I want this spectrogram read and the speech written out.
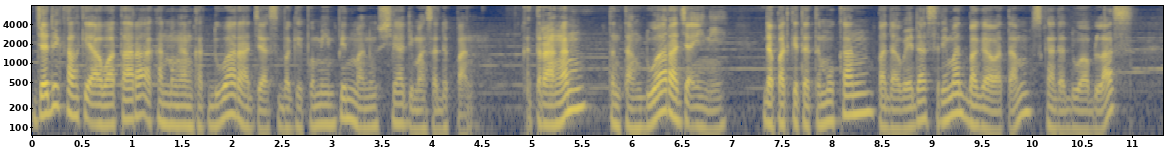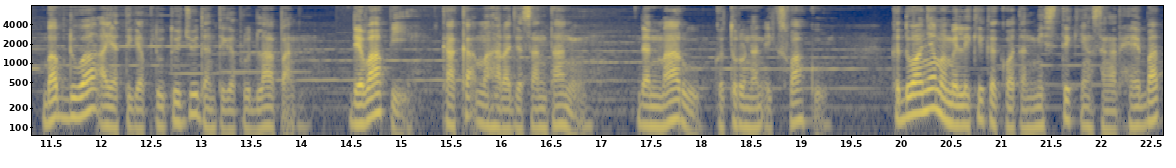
Jadi Kalki Awatara akan mengangkat dua raja sebagai pemimpin manusia di masa depan. Keterangan tentang dua raja ini dapat kita temukan pada Weda Srimad Bhagavatam skanda 12, bab 2 ayat 37 dan 38. Dewapi, kakak Maharaja Santanu, dan Maru, keturunan Ikswaku. Keduanya memiliki kekuatan mistik yang sangat hebat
